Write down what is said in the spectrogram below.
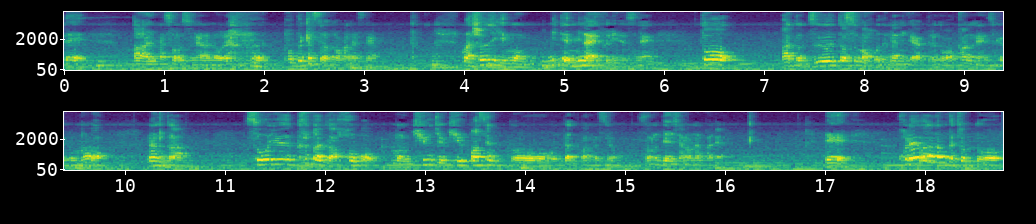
であ今そうですね。あの ポッドキャストだと分かんないですね。まあ正直もう見てみないふりですね。とあとずっとスマホで何かやってるか分かんないんですけどもなんかそういう方がほぼもう99%だったんですよ。その電車の中で。でこれはなんかちょっと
